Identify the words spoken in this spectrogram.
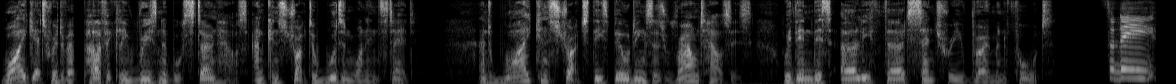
Why get rid of a perfectly reasonable stone house and construct a wooden one instead? And why construct these buildings as roundhouses within this early 3rd century Roman fort? So they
